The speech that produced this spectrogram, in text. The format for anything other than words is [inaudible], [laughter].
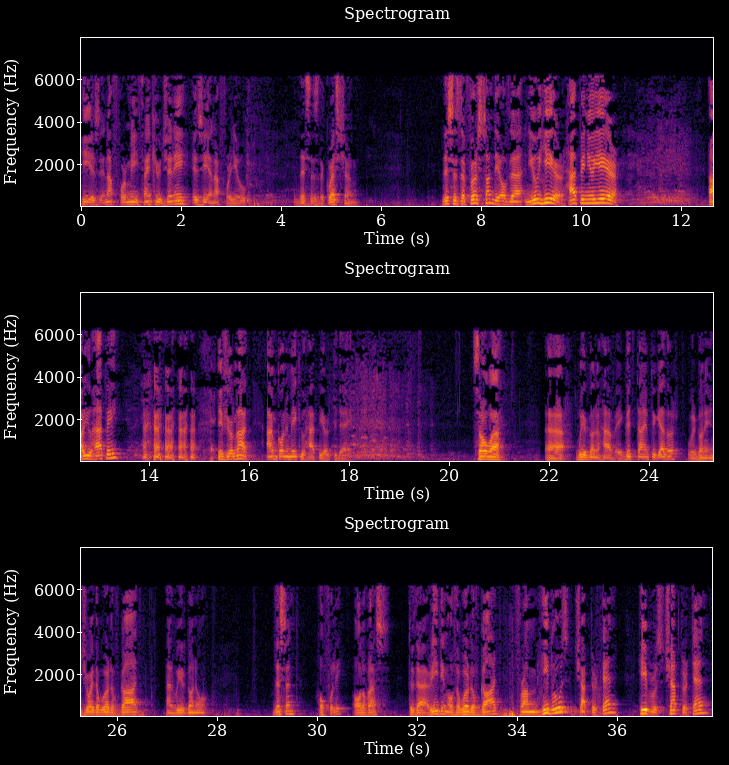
He is enough for me. Thank you, Jenny. Is he enough for you? This is the question. This is the first Sunday of the new year. Happy New Year. Are you happy? [laughs] if you're not, I'm going to make you happier today. So, uh, uh, we're going to have a good time together. We're going to enjoy the Word of God, and we're going to listen, hopefully, all of us, to the reading of the Word of God from Hebrews chapter 10. Hebrews chapter 10.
